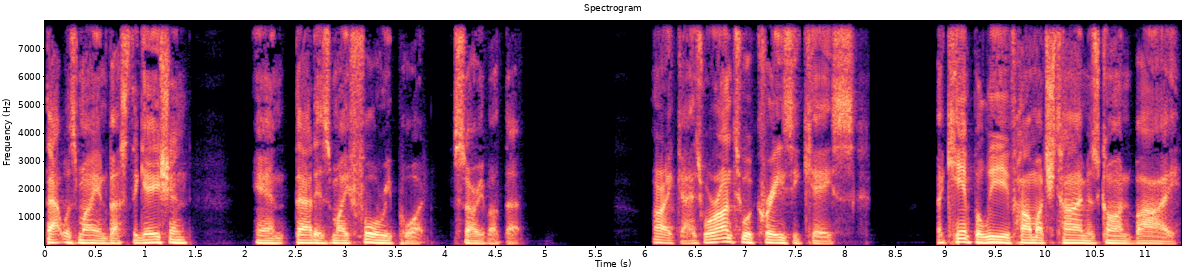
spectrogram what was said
that was my investigation, and that is my full report. Sorry about that. All right, guys, we're on to a crazy case. I can't believe how much time has gone by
